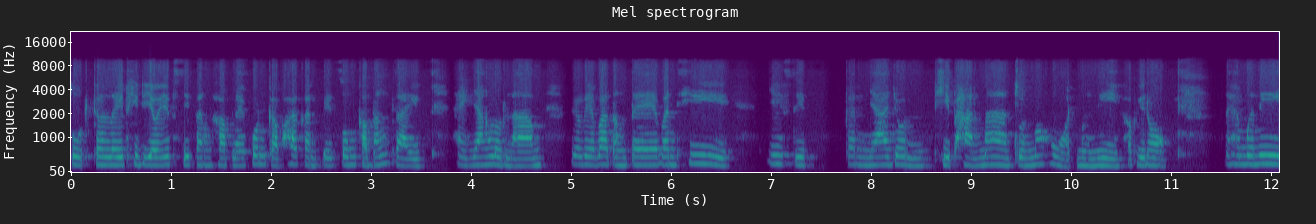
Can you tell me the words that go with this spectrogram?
สุดๆกันเลยทีเดียว FC แฟนคลับหลายคนกับพากันไปส่งกำลังใจให้ย่างหล่นน้ำเรียกได้ว่าตั้งแต่วันที่ 20 กันยายนที่ผ่านมาจนมาหอดมือนี้ครับพี่น้องนะคะมือนี้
